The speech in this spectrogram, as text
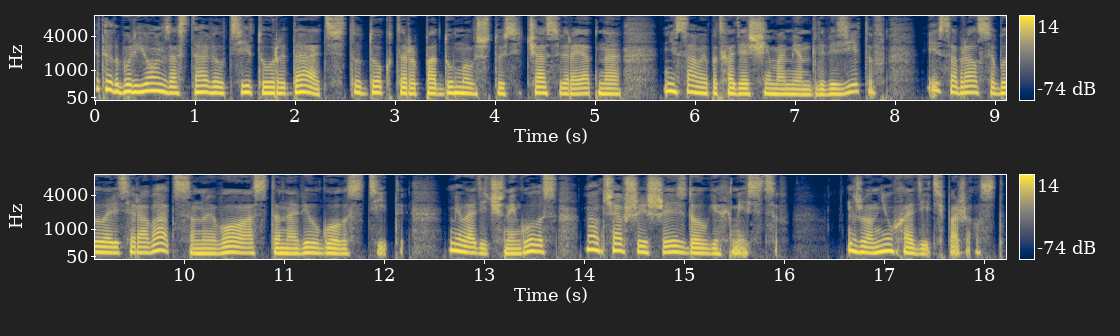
Этот бульон заставил Титу рыдать. Тут доктор подумал, что сейчас, вероятно, не самый подходящий момент для визитов, и собрался было ретироваться, но его остановил голос Титы, мелодичный голос, молчавший шесть долгих месяцев. «Джон, не уходите, пожалуйста».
